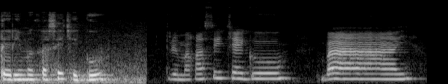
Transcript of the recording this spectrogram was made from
Terima kasih cikgu. Terima kasih, cikgu. Bye.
